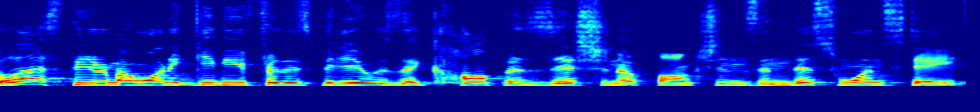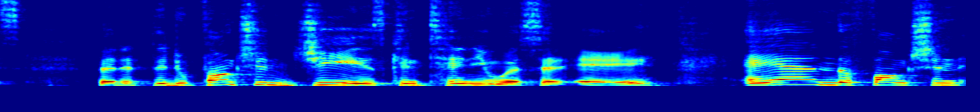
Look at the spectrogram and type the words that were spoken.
The last theorem I want to give you for this video is the composition of functions, and this one states that if the function g is continuous at a, and the function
